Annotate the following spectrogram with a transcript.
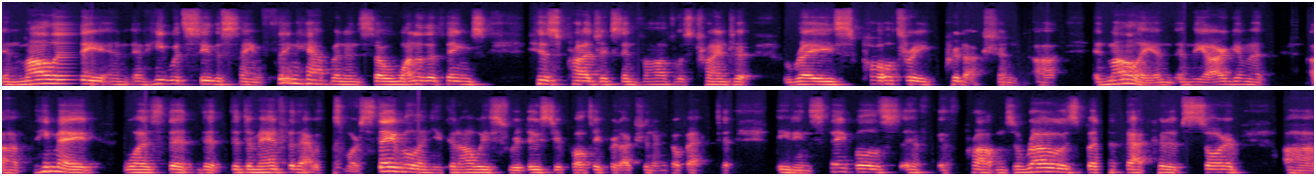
in Mali, and, and he would see the same thing happen. And so, one of the things his projects involved was trying to raise poultry production uh, in Mali. And, and the argument uh, he made was that, that the demand for that was more stable, and you can always reduce your poultry production and go back to eating staples if, if problems arose, but that could absorb uh,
